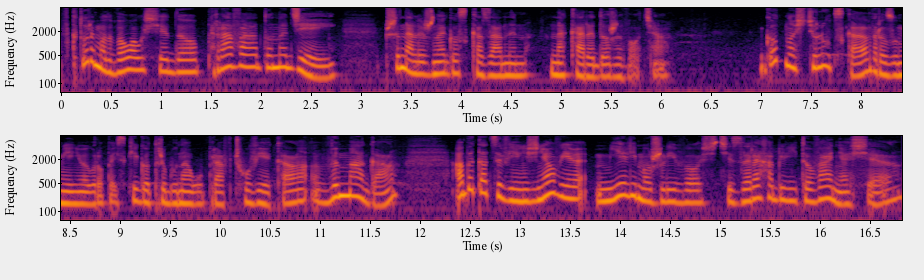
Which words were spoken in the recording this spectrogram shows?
w którym odwołał się do prawa do nadziei przynależnego skazanym na karę dożywocia. Godność ludzka w rozumieniu Europejskiego Trybunału Praw Człowieka wymaga, aby tacy więźniowie mieli możliwość zrehabilitowania się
